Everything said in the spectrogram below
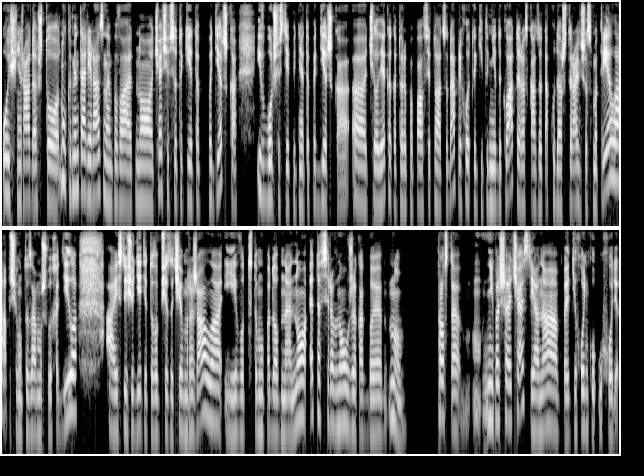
очень рада, что, ну, комментарии разные бывают, но чаще все-таки это поддержка, и в большей степени это поддержка э, человека, который попал в ситуацию, да, приходят какие-то неадекваты, рассказывают, а куда же ты раньше смотрела, а почему ты замуж выходила, а если еще дети, то вообще зачем рожала, Сериала и вот тому подобное. Но это все равно уже как бы, ну, просто небольшая часть, и она потихоньку уходит.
